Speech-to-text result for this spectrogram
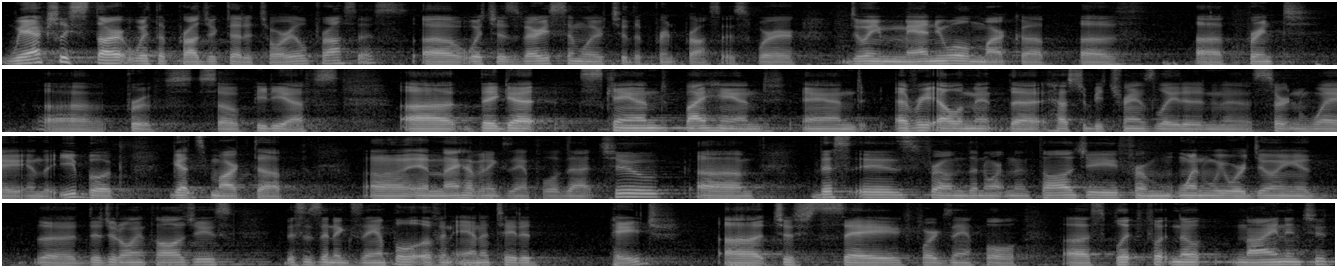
we actually start with a project editorial process, uh, which is very similar to the print process. We're doing manual markup of uh, print uh, proofs, so PDFs. Uh, they get scanned by hand, and every element that has to be translated in a certain way in the ebook gets marked up. Uh, and I have an example of that too. Um, this is from the Norton Anthology from when we were doing a, the digital anthologies. This is an example of an annotated page. Uh, just say, for example, uh, split footnote 9 into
